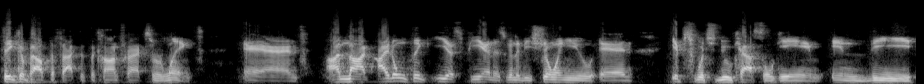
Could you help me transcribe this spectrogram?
think about the fact that the contracts are linked. And I'm not. I don't think ESPN is going to be showing you an Ipswich Newcastle game in the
